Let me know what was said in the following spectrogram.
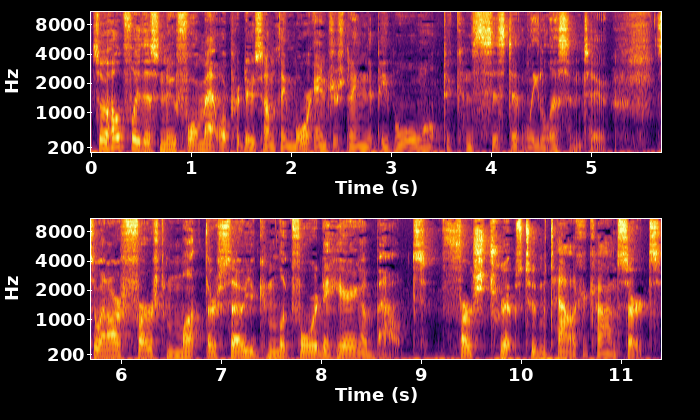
So hopefully this new format will produce something more interesting that people will want to consistently listen to. So in our first month or so, you can look forward to hearing about first trips to Metallica concerts,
